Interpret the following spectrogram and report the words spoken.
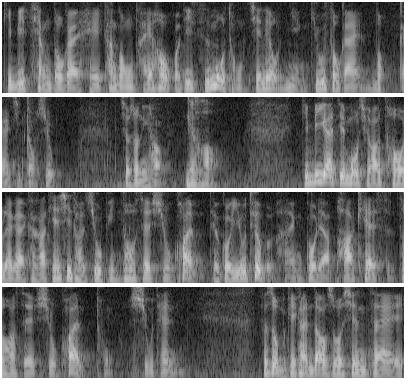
今比抢到嘅系香港太好国际私募同战略研究所嘅王佳金教授，教授你好，你好。今比嘅节目就要透那个客家电视台主频道是收看，透过 YouTube 和各大 Podcast 做好是收看同收听。就是我们可以看到说，现在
